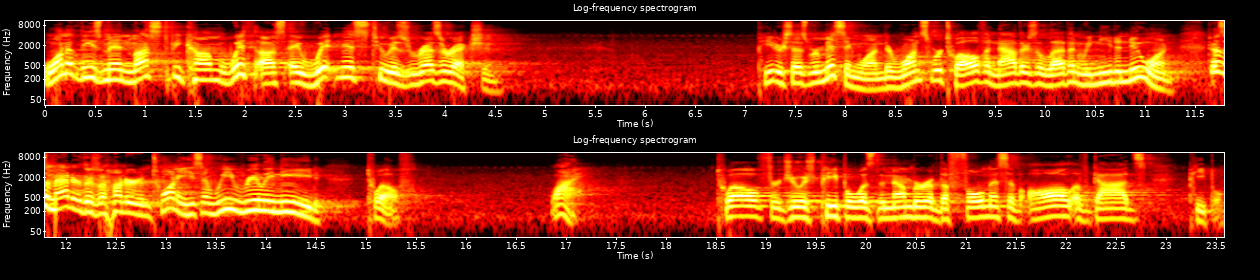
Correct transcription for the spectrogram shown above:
one of these men must become with us a witness to his resurrection. Peter says we're missing one. There once were 12 and now there's 11. We need a new one. It doesn't matter there's 120. He's saying we really need 12. Why? 12 for Jewish people was the number of the fullness of all of God's people.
